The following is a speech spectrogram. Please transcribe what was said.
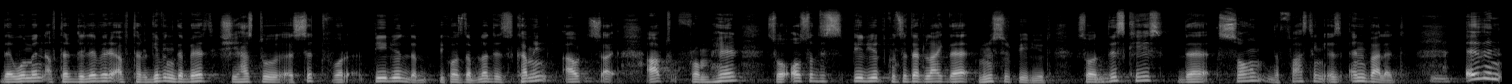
The woman after delivery, after giving the birth, she has to uh, sit for a period because the blood is coming outside, out from here. So also this period considered like the menstrual period. So in this case, the sawm, the fasting is invalid. Hmm. Even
